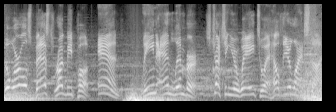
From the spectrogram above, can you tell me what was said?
the world's best rugby pub. And Lean and Limber, stretching your way to a healthier lifestyle.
